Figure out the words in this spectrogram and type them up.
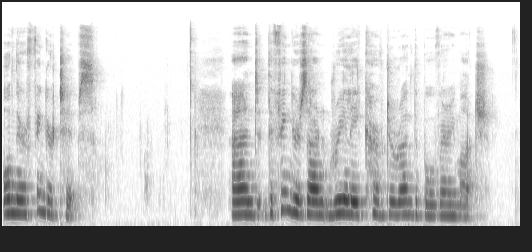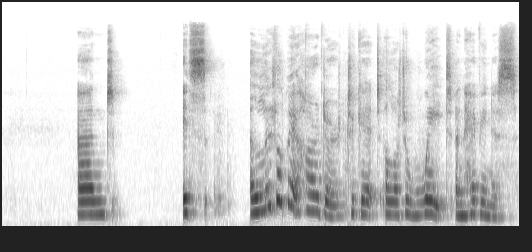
on their fingertips and the fingers aren't really curved around the bow very much. And it's a little bit harder to get a lot of weight and heaviness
